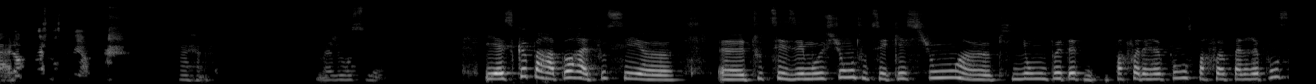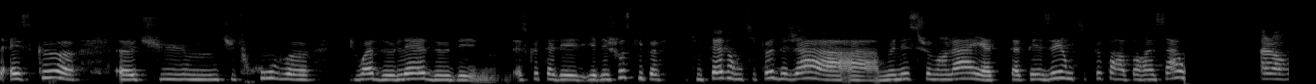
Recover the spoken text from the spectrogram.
Alors, moi, je m'en souviens. moi, je m'en souviens. Et est-ce que par rapport à toutes ces, euh, euh, toutes ces émotions, toutes ces questions euh, qui ont peut-être parfois des réponses, parfois pas de réponses, est-ce que tu, tu, trouves tu vois, de l'aide des... Est-ce que tu des... y a des choses qui, peuvent... qui t'aident un petit peu déjà à, à mener ce chemin-là et à t'apaiser un petit peu par rapport à ça Alors,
